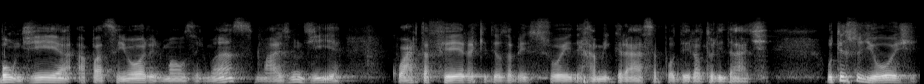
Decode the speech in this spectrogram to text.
Bom dia, a paz Senhor, irmãos e irmãs. Mais um dia, quarta-feira, que Deus abençoe, derrame graça, poder e autoridade. O texto de hoje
